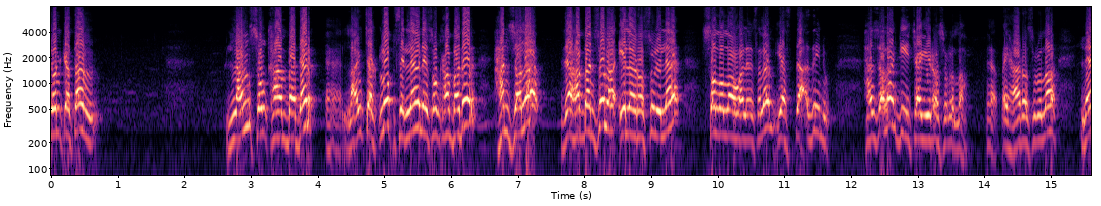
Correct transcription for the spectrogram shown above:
จนกระทั่ง หลังสงครามบาดัรหลังจากลบเสร็จแล้วในสงครามบาดัรฮันซาลาดะฮับันซาลาอิลารอสูลิลละสัลลัลลอฮุอะลัยฮิวะสัลลัมยัสตะซินุฮันซาลากีจากีรอสูลุลลอฮ์ไปหารอสูลุลลอฮ์และ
